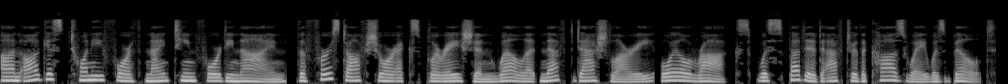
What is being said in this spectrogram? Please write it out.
On August 24, 1949, the first offshore exploration well at Neft Dashlari oil rocks was spudded after the causeway was built.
